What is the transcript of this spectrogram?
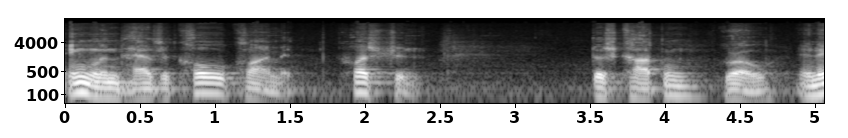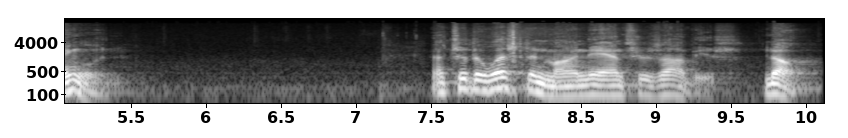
England has a cold climate. Question, does cotton grow in England? Now, to the Western mind, the answer is obvious. No.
